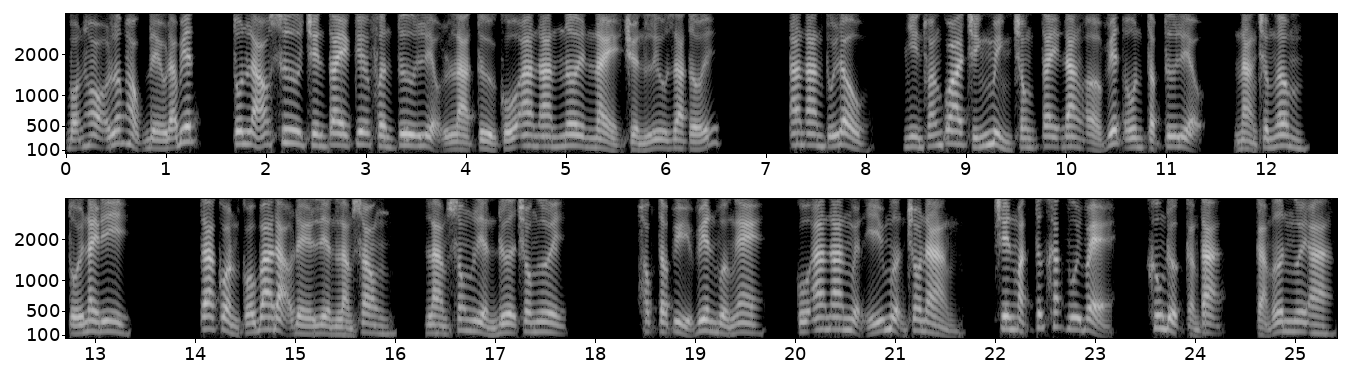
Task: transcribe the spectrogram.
Bọn họ lớp học đều đã biết, tôn lão sư trên tay kia phần tư liệu là từ cố An An nơi này truyền lưu ra tới. An An túi đầu, nhìn thoáng qua chính mình trong tay đang ở viết ôn tập tư liệu, nàng trầm âm, tối nay đi. Ta còn có ba đạo đề liền làm xong, làm xong liền đưa cho ngươi. Học tập ủy viên vừa nghe, cô An An nguyện ý mượn cho nàng, trên mặt tức khắc vui vẻ, không được cảm tạ, cảm ơn ngươi à.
